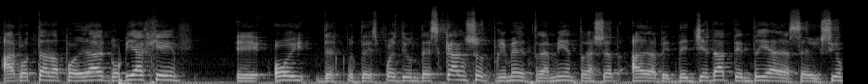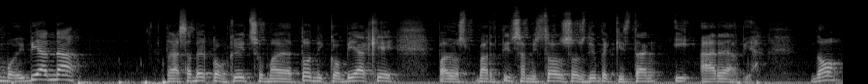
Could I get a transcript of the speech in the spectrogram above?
Agotada por el largo viaje, eh, hoy, después de un descanso, el primer entrenamiento en la ciudad árabe de Jeddah tendría la selección boliviana tras haber concluido su maratónico viaje para los partidos amistosos de Uzbekistán y Arabia. ¿no?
